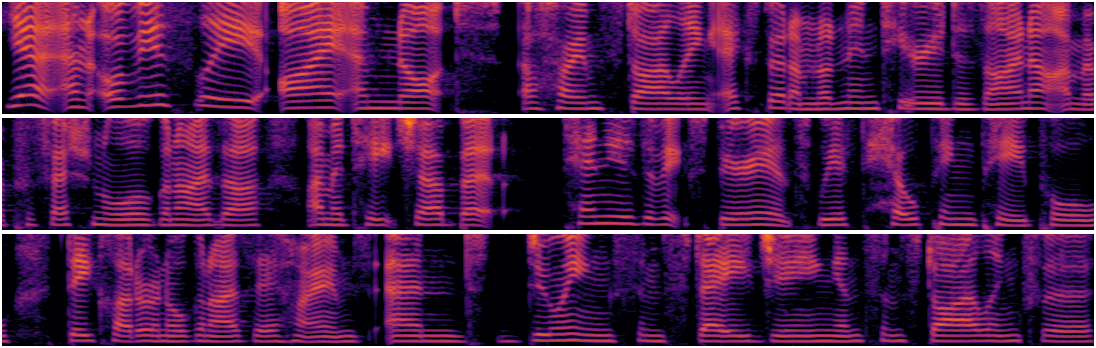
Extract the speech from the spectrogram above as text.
Yeah, and obviously, I am not a home styling expert. I'm not an interior designer. I'm a professional organizer. I'm a teacher, but 10 years of experience with helping people declutter and organize their homes and doing some staging and some styling for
